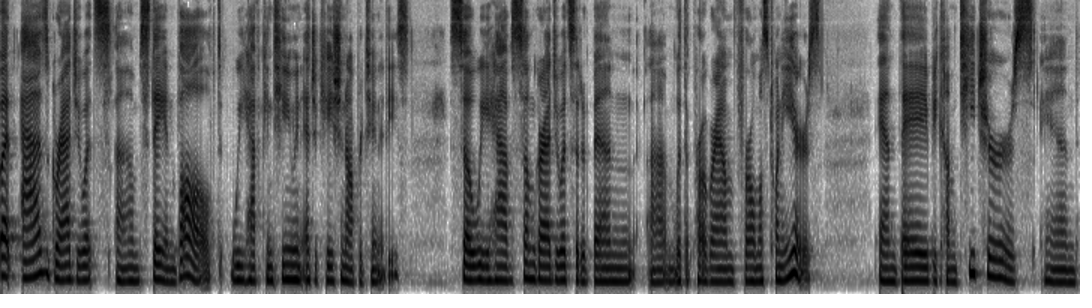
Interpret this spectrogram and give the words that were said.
But as graduates um, stay involved, we have continuing education opportunities. So we have some graduates that have been um, with the program for almost 20 years and they become teachers and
